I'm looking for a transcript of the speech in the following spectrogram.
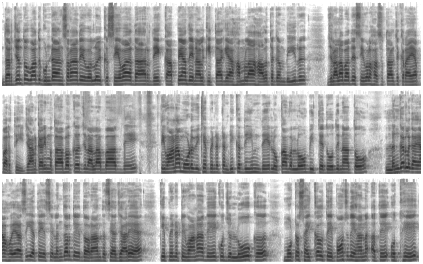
ਦਰਜਨ ਤੋਂ ਵੱਧ ਗੁੰਡਾ ਅਨਸਰਾਂ ਦੇ ਵੱਲੋਂ ਇੱਕ ਸੇਵਾਦਾਰ ਦੇ ਕਾਪਿਆਂ ਦੇ ਨਾਲ ਕੀਤਾ ਗਿਆ ਹਮਲਾ, ਹਾਲਤ ਗੰਭੀਰ। ਜਲਾਲਾਬਾਦ ਦੇ ਸਿਵਲ ਹਸਪਤਾਲ 'ਚ ਕਰਾਇਆ ਭਰਤੀ। ਜਾਣਕਾਰੀ ਮੁਤਾਬਕ ਜਲਾਲਾਬਾਦ ਦੇ ਟਿਵਾਣਾ ਮੋੜ ਵਿਖੇ ਪਿੰਡ ਟੰਡੀ ਕਦੀਮ ਦੇ ਲੋਕਾਂ ਵੱਲੋਂ ਬੀਤੇ 2 ਦਿਨਾਂ ਤੋਂ ਲੰਗਰ ਲਗਾਇਆ ਹੋਇਆ ਸੀ ਅਤੇ ਇਸੇ ਲੰਗਰ ਦੇ ਦੌਰਾਨ ਦੱਸਿਆ ਜਾ ਰਿਹਾ ਹੈ ਕਿ ਪਿੰਡ ਟਿਵਾਣਾ ਦੇ ਕੁਝ ਲੋਕ ਮੋਟਰਸਾਈਕਲ ਤੇ ਪਹੁੰਚਦੇ ਹਨ ਅਤੇ ਉੱਥੇ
